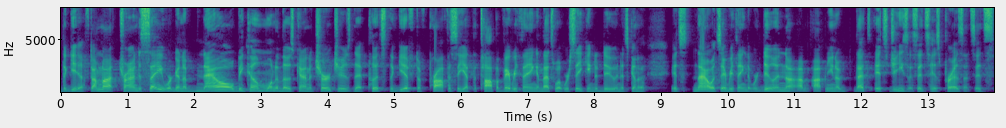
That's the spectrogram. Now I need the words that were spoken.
the gift. I'm not trying to say we're going to now become one of those kind of churches that puts the gift of prophecy at the top of everything, and that's what we're seeking to do. And it's going to, it's now it's everything that we're doing. I, I, you know, that's it's Jesus. It's His presence. It's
